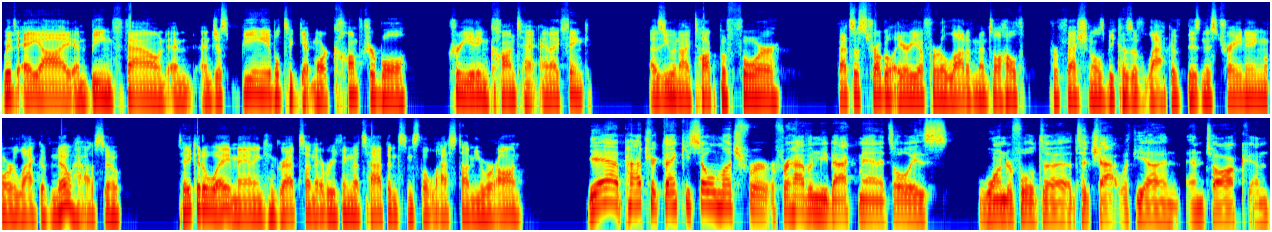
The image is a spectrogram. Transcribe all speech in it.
with AI and being found and and just being able to get more comfortable creating content. And I think, as you and I talked before, that's a struggle area for a lot of mental health professionals because of lack of business training or lack of know-how. So take it away, man. And congrats on everything that's happened since the last time you were on. Yeah, Patrick, thank you so much for for having me back, man. It's always wonderful to to chat with you and and talk. And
